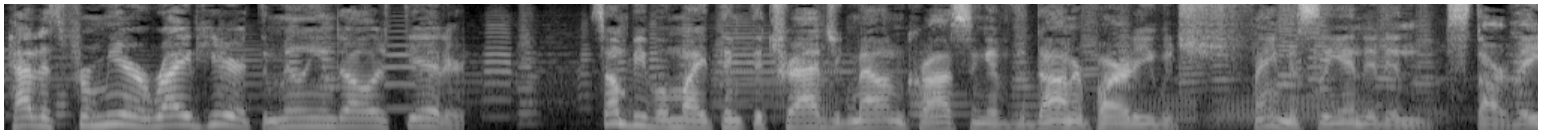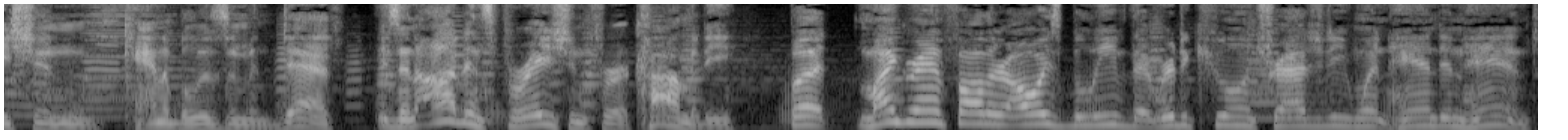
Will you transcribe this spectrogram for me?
had its premiere right here at the Million Dollar Theater. Some people might think the tragic mountain crossing of the Donner Party, which famously ended in starvation, cannibalism, and death, is an odd inspiration for a comedy, but my grandfather always believed that ridicule and tragedy went hand in hand.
